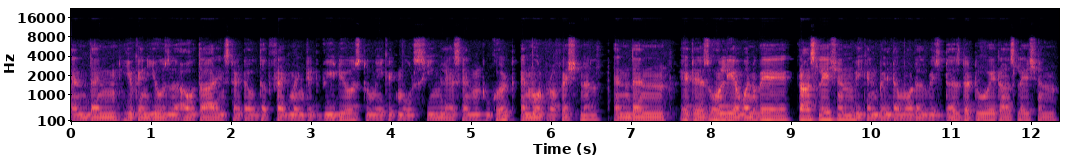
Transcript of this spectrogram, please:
and then you can use the avatar instead of the fragmented videos to make it more seamless and good and more professional. And then it is only a one-way translation. We can build a model which does the two-way translation.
